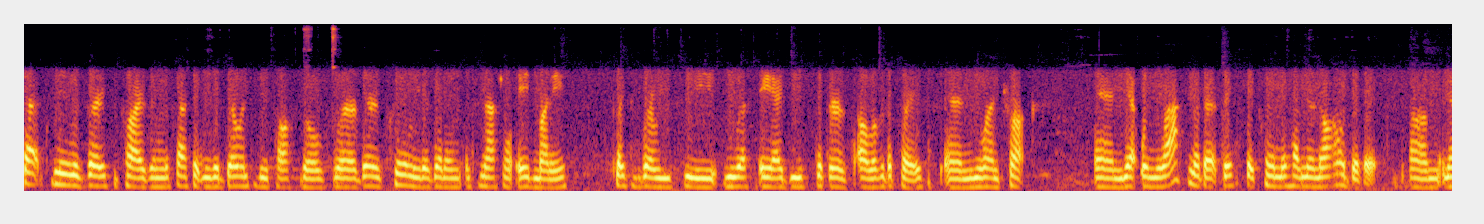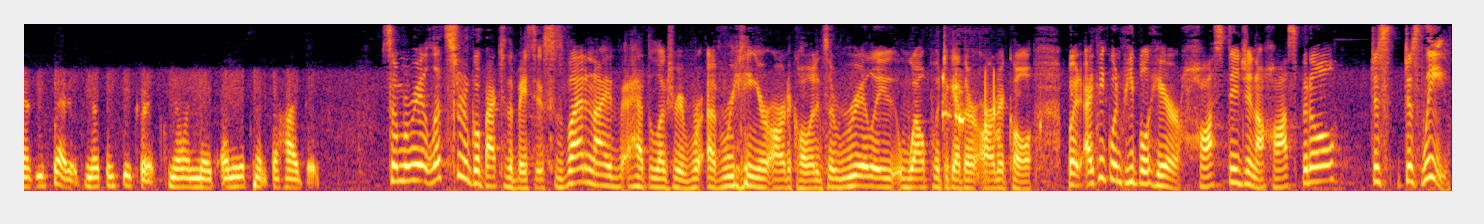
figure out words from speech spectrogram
That to me was very surprising. The fact that we would go into these hospitals where very clearly they're getting international aid money, places where we see USAID stickers all over the place and UN trucks. And yet, when you ask them about this, they claim they have no knowledge of it. Um, and as you said, it's an open secret. No one made any attempt to hide this. So, Maria, let's sort of go back to the basics because Vlad and I have had the luxury of, of reading your article, and it's a really well put together article. But I think when people hear hostage in a hospital, just just leave.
